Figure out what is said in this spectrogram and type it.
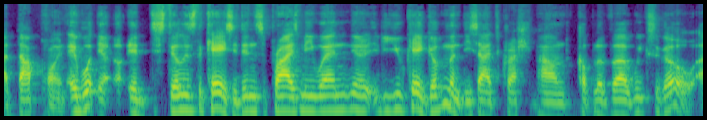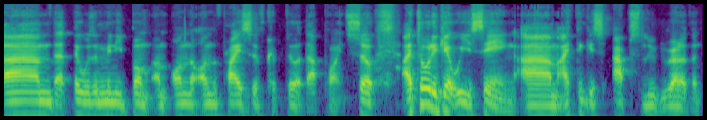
at that point. It would it still is the case. It didn't surprise me when you know, the UK government decided to crash the pound a couple of uh, weeks ago um, that there was a mini bump on the on the price of crypto at that point. So I totally get what you're saying. Um, I think it's absolutely relevant.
